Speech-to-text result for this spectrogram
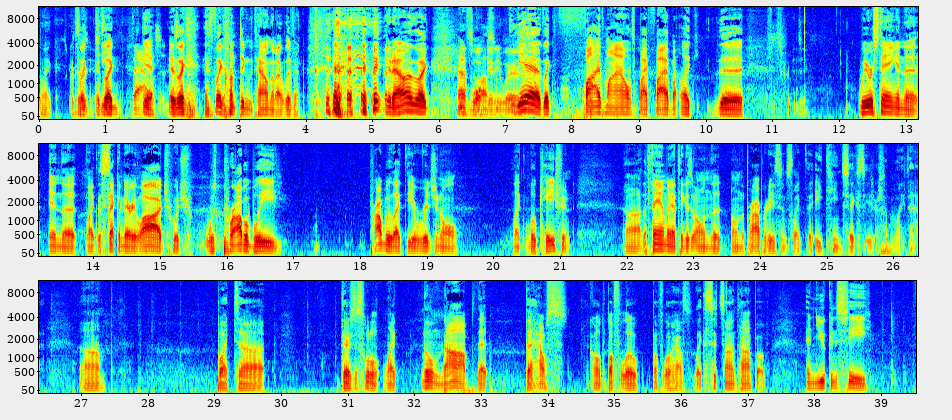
Like it's like it's like yeah, it's like it's like hunting the town that I live in. you know, it's like That's walk awesome. anywhere. yeah, it's like five miles by five miles. Like the we were staying in the in the like the secondary lodge, which was probably probably like the original like location. Uh, the family, I think, has owned the owned the property since like the 1860s or something like that. Um, but uh, there's this little like little knob that the house called the Buffalo Buffalo House like sits on top of, and you can see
